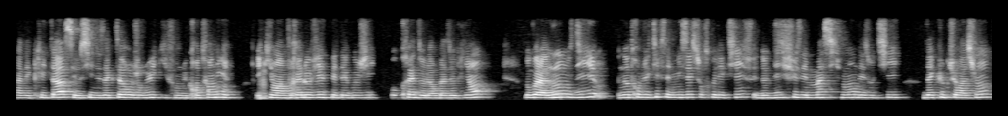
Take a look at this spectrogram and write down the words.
avec Lita. C'est aussi des acteurs aujourd'hui qui font du crowdfunding et mmh. qui ont un vrai levier de pédagogie auprès de leur base de clients. Donc voilà, nous, on se dit, notre objectif, c'est de miser sur ce collectif et de diffuser massivement des outils d'acculturation.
